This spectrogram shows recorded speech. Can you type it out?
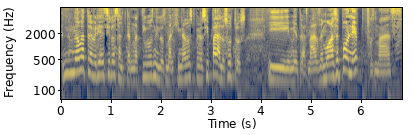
no me atrevería a decir los alternativos ni los marginados, pero sí para los otros. Y mientras más de moda se pone, pues más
